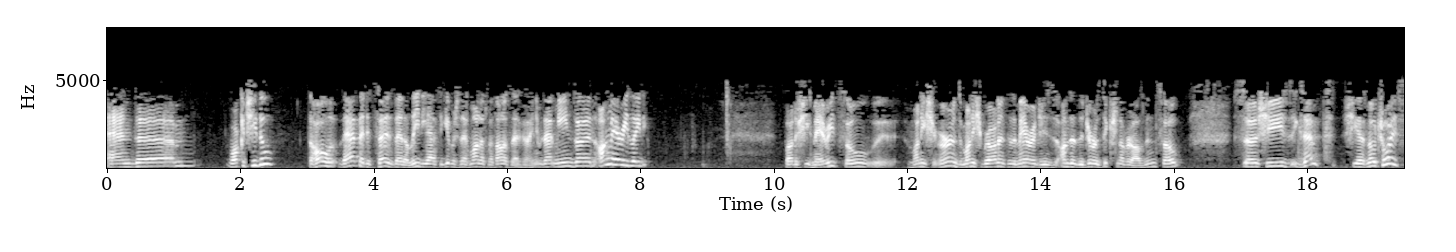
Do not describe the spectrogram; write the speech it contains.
And um, what could she do? The whole that that it says that a lady has to give mishnech manas matanas that means an unmarried lady. But if she's married, so uh, money she earns, the money she brought into the marriage is under the jurisdiction of her husband. So, so she's exempt. She has no choice.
